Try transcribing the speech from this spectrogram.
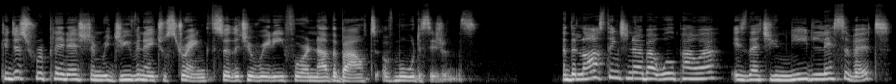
can just replenish and rejuvenate your strength so that you're ready for another bout of more decisions. And the last thing to know about willpower is that you need less of it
